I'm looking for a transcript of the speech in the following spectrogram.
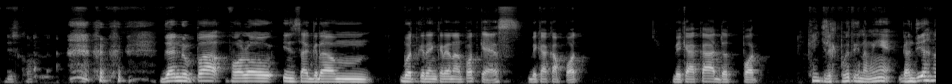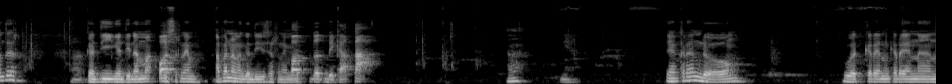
Discord. Jangan lupa follow Instagram buat keren-kerenan podcast BKK Pod. BKK.pod. Kayaknya jelek banget ya namanya. Ganti ah nanti. Ganti ganti nama Pod. username. Apa nama ganti username? Pot.bkk. Yang keren dong. Buat keren-kerenan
